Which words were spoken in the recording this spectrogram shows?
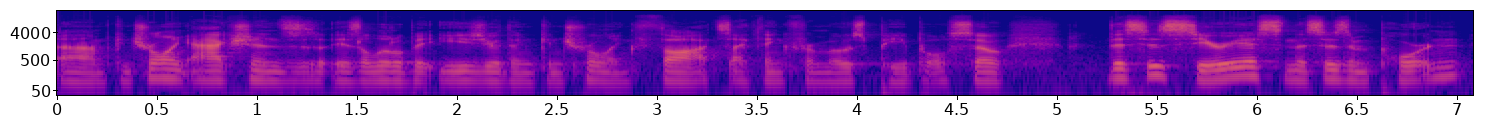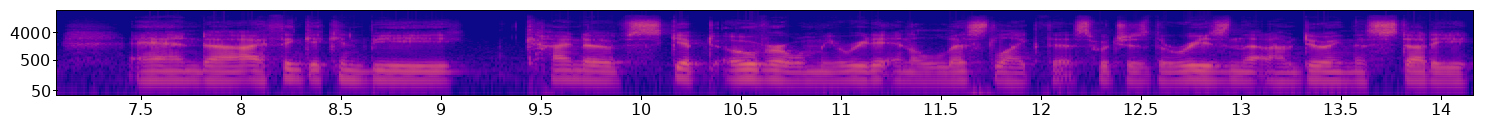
Um, controlling actions is, is a little bit easier than controlling thoughts, I think, for most people. So this is serious and this is important. And uh, I think it can be kind of skipped over when we read it in a list like this, which is the reason that I'm doing this study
